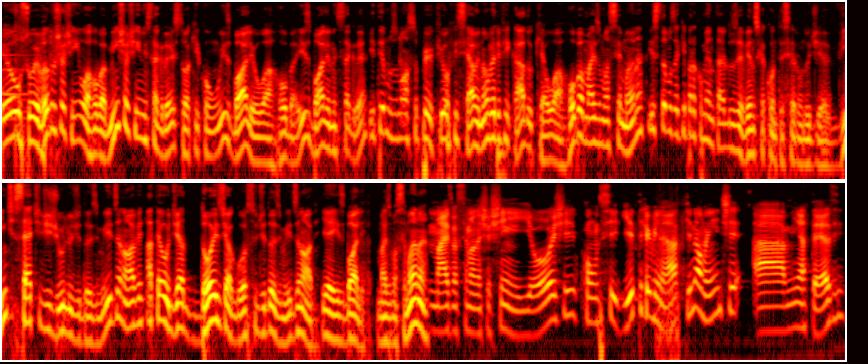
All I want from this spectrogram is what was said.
Eu sou Evandro Xoxin, o arroba Minxoxin no Instagram, estou aqui com o Isbole, o arroba Isbole no Instagram, e temos o nosso perfil oficial e não verificado, que é o arroba mais uma semana, e estamos aqui para comentar dos eventos que aconteceram do dia 27 de julho de 2019 até o dia 2 de agosto de 2019. E aí, Isbole, mais uma semana? Mais uma semana, Xoxin, e hoje consegui terminar finalmente a minha tese,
